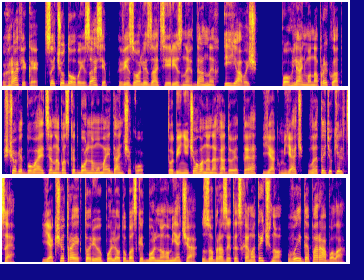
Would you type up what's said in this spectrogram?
Графіки це чудовий засіб візуалізації різних даних і явищ. Погляньмо, наприклад, що відбувається на баскетбольному майданчику. Тобі нічого не нагадує те, як м'яч летить у кільце. Якщо траєкторію польоту баскетбольного м'яча зобразити схематично, вийде парабола.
